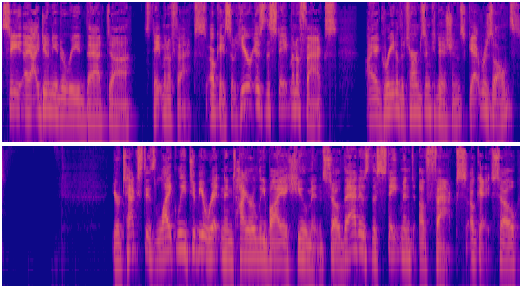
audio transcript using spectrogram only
see, I, I do need to read that uh, statement of facts. Okay, so here is the statement of facts. I agree to the terms and conditions, get results. Your text is likely to be written entirely by a human. So that is the statement of facts. Okay, so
